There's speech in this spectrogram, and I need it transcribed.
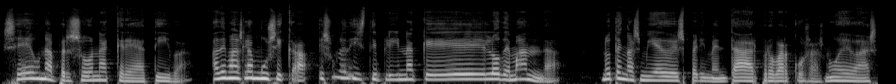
Sé una persona creativa. Además, la música es una disciplina que lo demanda. No tengas miedo de experimentar, probar cosas nuevas.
